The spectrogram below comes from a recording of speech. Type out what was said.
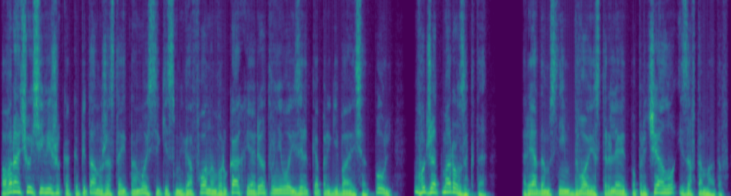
Поворачиваюсь и вижу, как капитан уже стоит на мостике с мегафоном в руках и орёт в него, изредка пригибаясь от пуль. Вот же отморозок-то. Рядом с ним двое стреляют по причалу из автоматов.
